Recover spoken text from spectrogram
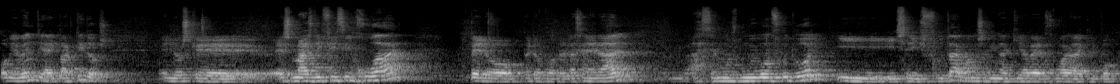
obviamente hay partidos en los que es más difícil jugar, pero, pero por regla general hacemos muy buen fútbol y, y se disfruta cuando se viene aquí a ver jugar al equipo.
